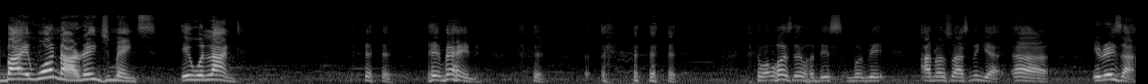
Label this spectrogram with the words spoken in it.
By one arrangement, he will land. Amen. what was the this movie? Arnold Schwarzenegger. Uh, Eraser.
